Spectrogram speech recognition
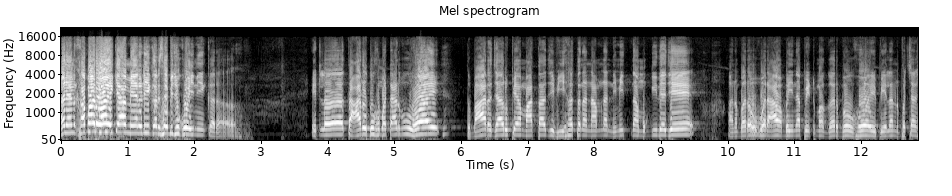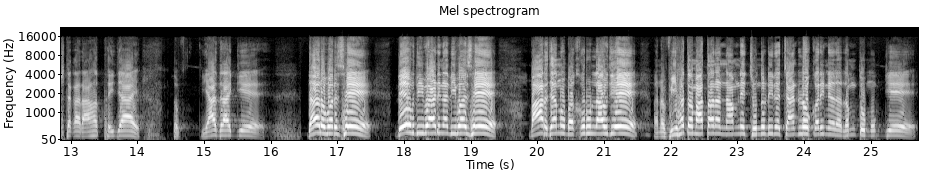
અને એને ખબર હોય કે આ મેલડી કરશે, બીજું કોઈ નહીં કરે. એટલે તારું દુઃખ મટાડવું હોય, તો બાર હજાર રૂપિયા માતાજી વિહતના નામના નિમિત્તના મૂકી દેજે. અને બરોબર આ ભાઈના પેટમાં ગર્ભ હોય, પેલાને પચાસ ટકા રાહત થઈ જાય. યાદ રાખજે દર વર્ષે દેવ દિવાળીના દિવસે બાર હજારનું બકરું લાવજે અને વિહત માતાના નામની ચૂંદડીને ચાંદલો કરીને રમતું મૂકજે.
